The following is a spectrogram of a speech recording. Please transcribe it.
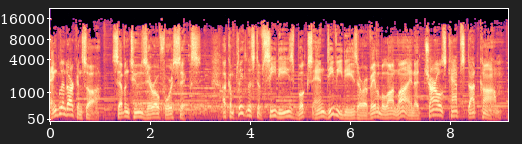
England, Arkansas 72046. A complete list of CDs, books, and DVDs are available online at charlescapps.com.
